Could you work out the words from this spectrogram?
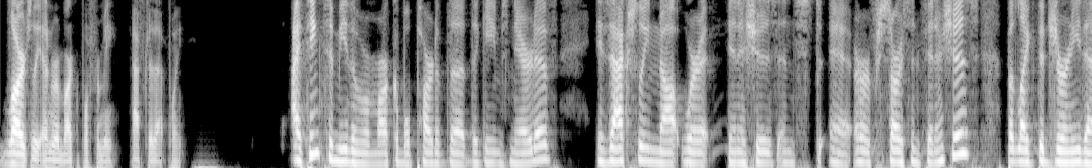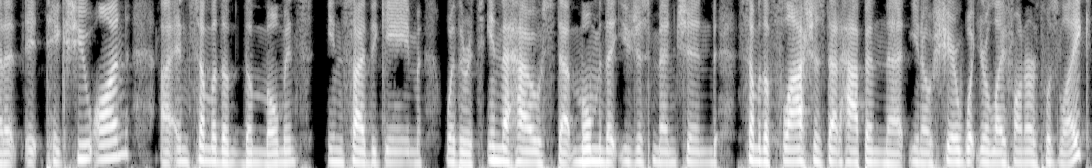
largely unremarkable for me after that point. I think to me the remarkable part of the the game's narrative is actually not where it finishes and st- uh, or starts and finishes, but like the journey that it, it takes you on, uh, and some of the the moments inside the game, whether it's in the house, that moment that you just mentioned, some of the flashes that happen that you know share what your life on Earth was like.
